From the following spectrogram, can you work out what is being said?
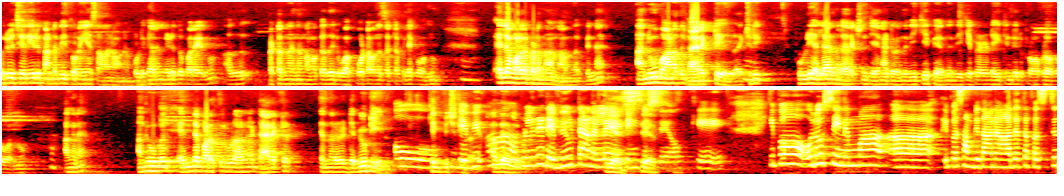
ഒരു ചെറിയൊരു കണ്ടന്റിൽ തുടങ്ങിയ സാധനമാണ്. പുള്ളിക്കാരൻ അടുത്ത് പറയുന്നു അത് പെട്ടെന്ന് തന്നെ നമുക്കത് ഒരു വർക്കൗട്ട് ആവുന്ന സെറ്റപ്പിലേക്ക് വന്നു. എല്ലാം വളരെ പെട്ടെന്നാണ് നടന്നത്. പിന്നെ അനൂപാണ് അത് ഡയറക്റ്റ് ചെയ്തത്. ആക്ച്വലി പുള്ളി അല്ലായിരുന്നു ഡയറക്ഷൻ ചെയ്യാനായിട്ട് വരുന്നത്. വി കെ പി ആയിരുന്നു. വി കെ പിയുടെ ഡേറ്റിന്റെ ഒരു പ്രോബ്ലം ഒക്കെ വന്നു. അങ്ങനെ അനൂപ് എന്റെ പടത്തിലൂടെയാണ് ഡയറക്ടർ എന്നൊരു ഡെബ്യൂട്ട് ചെയ്യുന്നു പുള്ളിയുടെ ഡെബ്യൂട്ട് ആണല്ലേ ഓക്കെ ഇപ്പോൾ ഒരു സിനിമ ഇപ്പോൾ സംവിധാനം ആദ്യത്തെ ഫസ്റ്റ്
